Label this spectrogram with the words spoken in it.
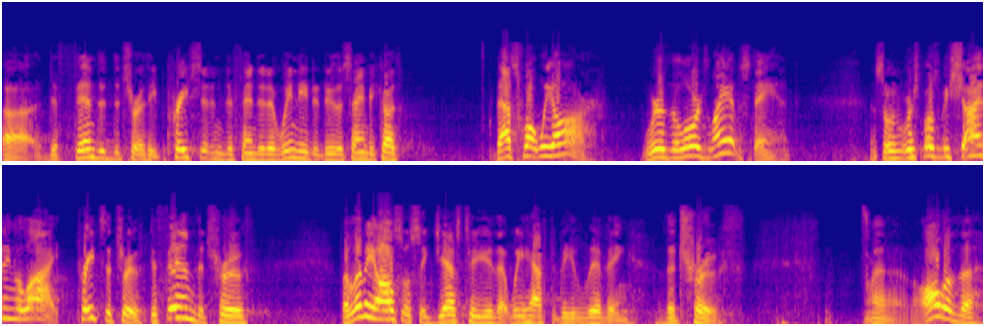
uh, defended the truth. He preached it and defended it. We need to do the same because that's what we are. We're the Lord's lampstand. And so we're supposed to be shining the light, preach the truth, defend the truth. But let me also suggest to you that we have to be living the truth. Uh, all of the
